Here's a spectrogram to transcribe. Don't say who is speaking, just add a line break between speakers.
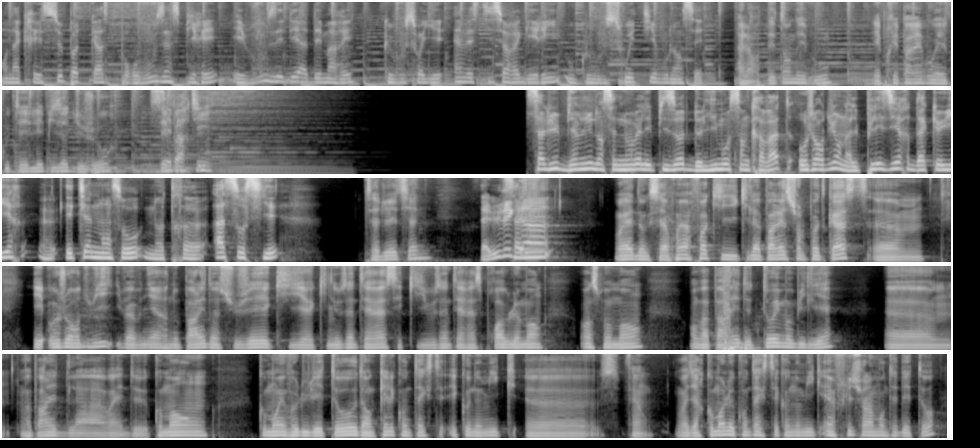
on a créé ce podcast pour vous inspirer et vous aider à démarrer, que vous soyez investisseur aguerri ou que vous souhaitiez vous lancer.
Alors détendez-vous et préparez-vous à écouter l'épisode du jour. C'est parti.
Salut, bienvenue dans ce nouvel épisode de Limo sans cravate. Aujourd'hui, on a le plaisir d'accueillir euh, Étienne Manceau, notre euh, associé.
Salut Étienne.
Salut les
Salut.
gars
Ouais, donc c'est la première fois qu'il apparaît sur le podcast. euh, et aujourd'hui, il va venir nous parler d'un sujet qui, euh, qui nous intéresse et qui vous intéresse probablement en ce moment. On va parler de taux immobilier. Euh, on va parler de, la, de comment, évoluent les taux, dans quel contexte économique, euh, enfin, on va dire comment le contexte économique influe sur la montée des taux.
